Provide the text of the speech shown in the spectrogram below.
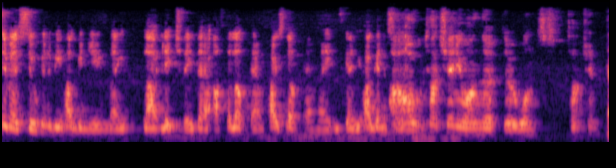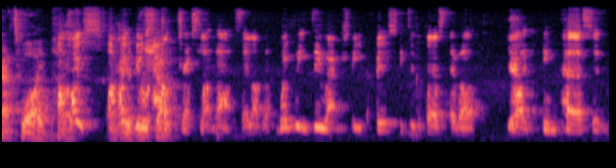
Simo's still going to be hugging you, mate. Like, literally, the, after lockdown, post lockdown, mate, he's going to be hugging us I, I all. won't touch anyone that, that wants touching. That's why I hope, pubs I are going to hope you're shut. out dressed like that. So, like, that, when we do actually officially do the first ever, Yeah. like, in person,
